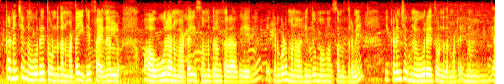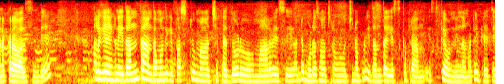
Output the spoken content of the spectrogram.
ఇక్కడ నుంచి ఊరైతే ఉండదనమాట ఇదే ఫైనల్ ఊరు అనమాట ఈ సముద్రం కరాక ఏరియా. ఇక్కడ కూడా మన హిందూ మహాసముద్రమే. ఇక్కడ నుంచి ఊరైతే ఉండదనమాట వెనక్కి రావాల్సిందే. అలాగే ఇక ఇదంతా అంతకుముందుకి ఫస్ట్ మా పెద్దోడు మాల వేసి అంటే మూడో సంవత్సరం వచ్చినప్పుడు ఇదంతా ఇసుక ప్రాంతం ఇసుకే ఉన్నిందనమాట. ఇప్పుడైతే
